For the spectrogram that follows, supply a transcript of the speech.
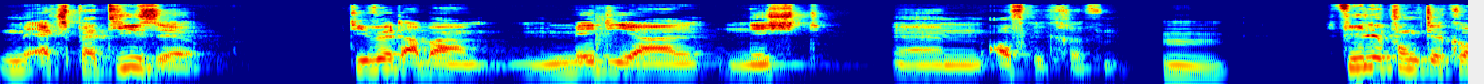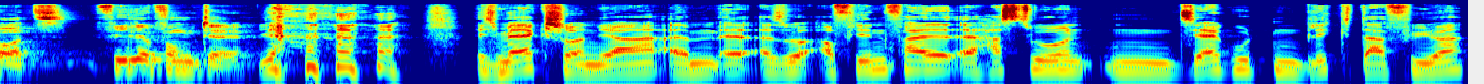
Expertise. Die wird aber medial nicht ähm, aufgegriffen. Mhm. Viele Punkte kurz, viele Punkte. Ja, ich merke schon, ja. Ähm, äh, also auf jeden Fall äh, hast du einen sehr guten Blick dafür,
